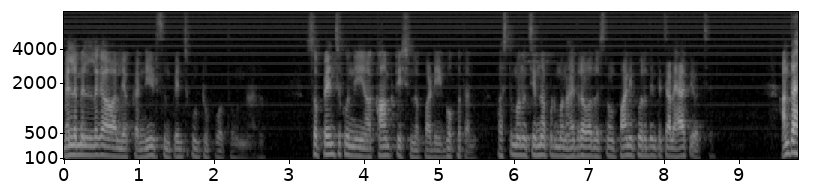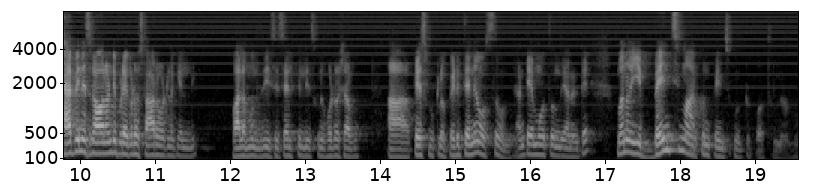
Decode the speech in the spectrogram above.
మెల్లమెల్లగా వాళ్ళ యొక్క నీడ్స్ని పెంచుకుంటూ పోతూ ఉన్నారు. సో పెంచుకుని ఆ కాంపిటీషన్లో పడి గొప్పతనం. ఫస్ట్ మనం చిన్నప్పుడు మనం హైదరాబాద్ వచ్చినప్పుడు పానీపూరి తింటే చాలా హ్యాపీ వచ్చేది. అంత హ్యాపీనెస్ రావాలంటే ఇప్పుడు ఎక్కడో స్టార్ హోటల్కి వెళ్ళి వాళ్ళ ముందు తీసి సెల్ఫీలు తీసుకుని ఫోటోషాప్ ఆ ఫేస్బుక్లో పెడితేనే వస్తూ ఉంది. అంటే ఏమవుతుంది అని అంటే మనం ఈ బెంచ్ మార్కును పెంచుకుంటూ పోతున్నాము.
